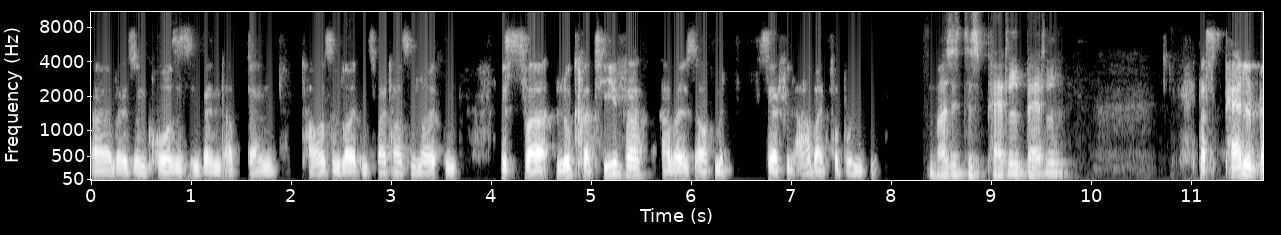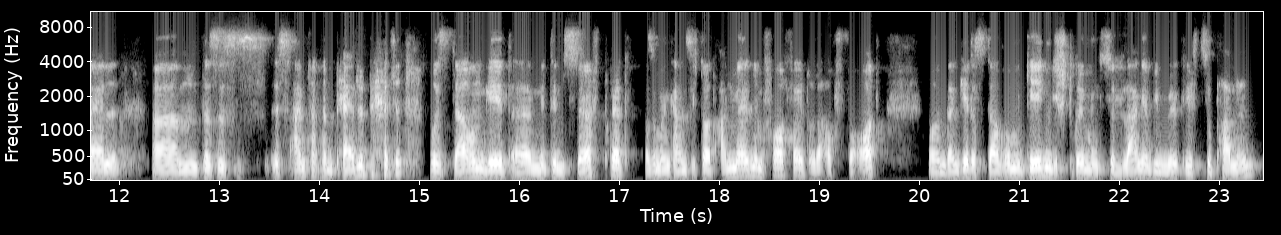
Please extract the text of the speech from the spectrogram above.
äh, weil so ein großes Event ab dann 1000 Leuten, 2000 Leuten ist zwar lukrativer, aber ist auch mit sehr viel Arbeit verbunden. Was ist das Paddle Battle? Das Paddle Battle, ähm, das ist, ist einfach ein Paddle Battle, wo es darum geht, äh, mit dem Surfbrett, also man kann sich dort anmelden im Vorfeld oder auch vor Ort. Und dann geht es darum, gegen die Strömung so lange wie möglich zu paddeln.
